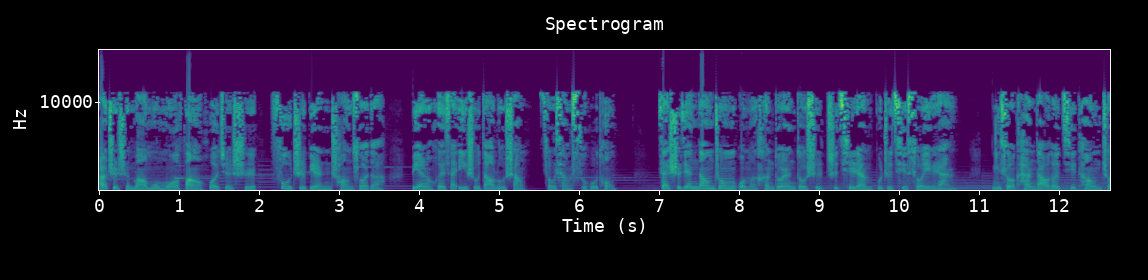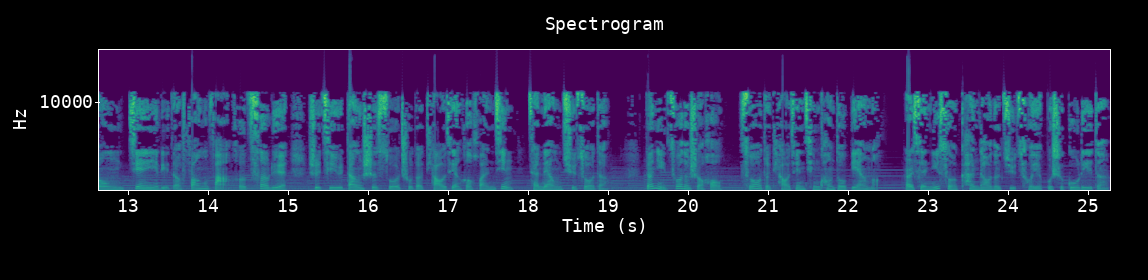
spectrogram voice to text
而只是盲目模仿或者是复制别人创作的，必然会在艺术道路上走向死胡同。在实践当中，我们很多人都是知其然不知其所以然。你所看到的鸡汤中建议里的方法和策略，是基于当时所处的条件和环境才那样去做的。等你做的时候，所有的条件情况都变了，而且你所看到的举措也不是孤立的，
